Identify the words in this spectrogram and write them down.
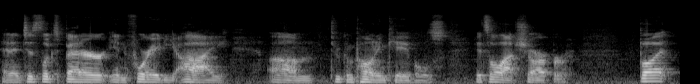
and it just looks better in 480i um, through component cables. It's a lot sharper. But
